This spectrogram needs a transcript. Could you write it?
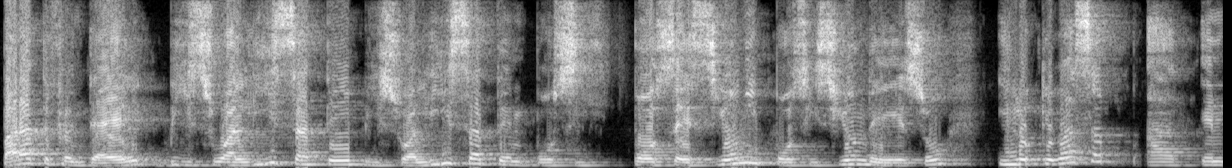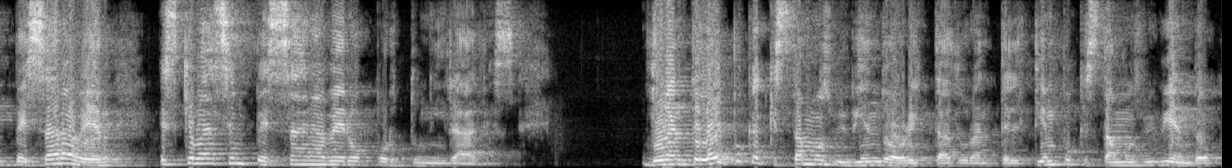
Párate frente a él, visualízate, visualízate en posesión y posición de eso y lo que vas a, a empezar a ver es que vas a empezar a ver oportunidades. Durante la época que estamos viviendo ahorita, durante el tiempo que estamos viviendo,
